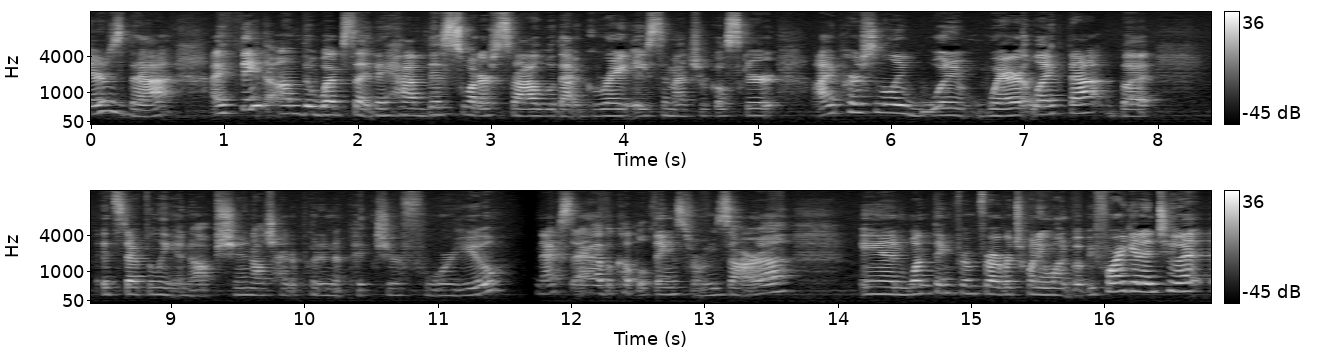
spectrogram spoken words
there's that. I think on the website they have this sweater styled with that gray asymmetrical skirt. I personally wouldn't wear it like that, but it's definitely an option. I'll try to put in a picture for you. Next, I have a couple things from Zara and one thing from Forever 21. But before I get into it,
